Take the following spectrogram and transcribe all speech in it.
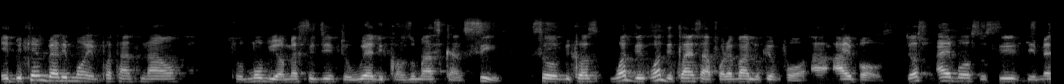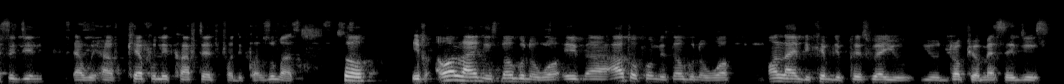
it became very more important now to move your messaging to where the consumers can see so because what the what the clients are forever looking for are eyeballs, just eyeballs to see the messaging that we have carefully crafted for the consumers. So if online is not going to work, if uh, out of home is not going to work, online became the place where you you drop your messages.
